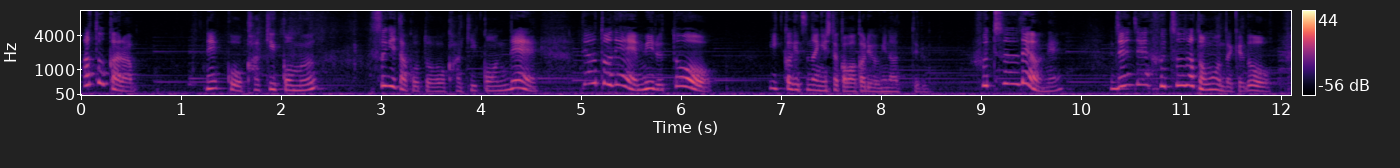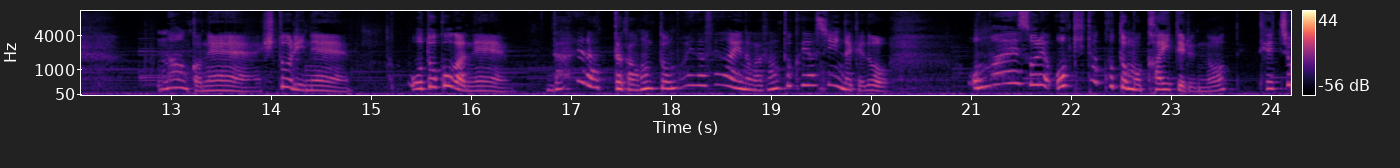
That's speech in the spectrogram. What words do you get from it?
後からねこう書き込む過ぎたことを書き込んでで後で見ると1ヶ月何したか分かるようになってる普通だよね全然普通だと思うんだけどなんかね一人ね男がね誰だったか本当思い出せないのが本当悔しいんだけど「お前それ起きたことも書いてるの?」手帳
